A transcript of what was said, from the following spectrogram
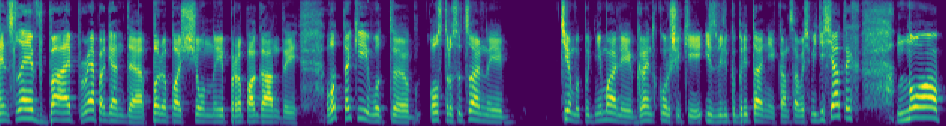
Enslaved by propaganda, порабощенные пропагандой. Вот такие вот э, остросоциальные темы поднимали грандкорщики из Великобритании конца 80-х, но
